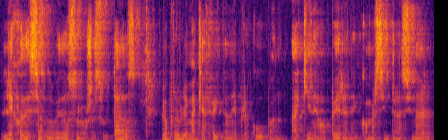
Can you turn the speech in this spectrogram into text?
Lejos de ser novedosos los resultados, los problemas que afectan y preocupan a quienes operan en comercio internacional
